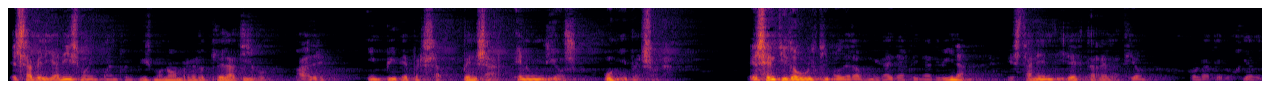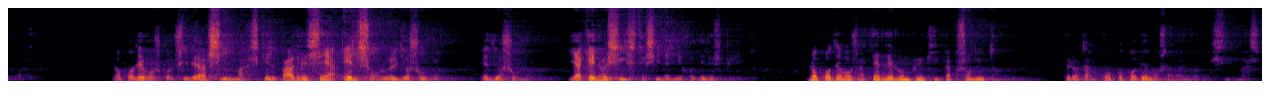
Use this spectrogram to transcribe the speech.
El sabelianismo, en cuanto al mismo nombre relativo, Padre, impide pensar en un Dios unipersonal. El sentido último de la unidad y la Trinidad divina están en directa relación con la teología del Padre. No podemos considerar sin más que el Padre sea Él solo, el Dios uno, el Dios uno, ya que no existe sin el Hijo y el Espíritu. No podemos hacer de él un principio absoluto, pero tampoco podemos abandonar sin más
